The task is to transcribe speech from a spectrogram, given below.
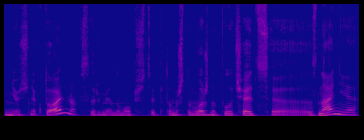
не очень актуально в современном обществе, потому что можно получать э, знания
